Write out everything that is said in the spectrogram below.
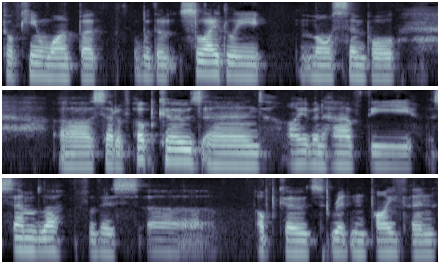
for KIM-1, but with a slightly more simple uh, set of opcodes, and I even have the assembler for this uh, opcodes written Python.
